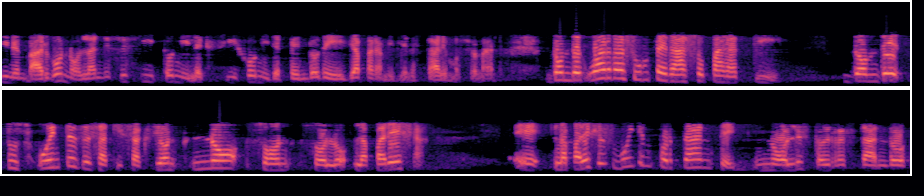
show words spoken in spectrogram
Sin embargo, no la necesito, ni la exijo, ni dependo de ella para mi bienestar emocional. Donde guardas un pedazo para ti, donde tus fuentes de satisfacción no son solo la pareja. Eh, la pareja es muy importante, no le estoy restando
